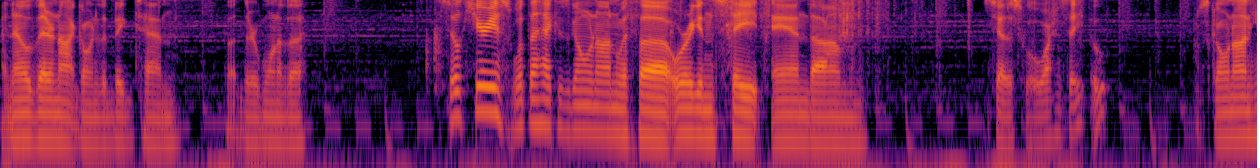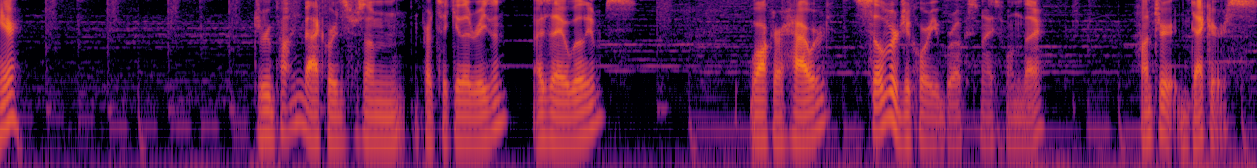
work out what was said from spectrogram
I know they're not going to the Big Ten, but they're one of the... Still curious what the heck is going on with uh, Oregon State and... Um, what's the other school? Washington State? Ooh. What's going on here? Drew Pyne backwards for some particular reason. Isaiah Williams. Walker Howard. Silver Ja'Corey Brooks. Nice one there. Hunter Dekkers.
